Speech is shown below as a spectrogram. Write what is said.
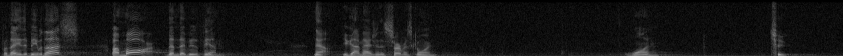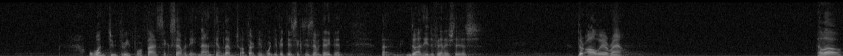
for they that be with us are more than they be with them. Now, you got to imagine the servant's going, one, two. Well, 1, 2, 3, 4, 5, 6, 7, 8, 9, 10, 11, 12, 13, 14, 15, 16, 17, 18. Uh, do I need to finish this? They're all the way around. Hello?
